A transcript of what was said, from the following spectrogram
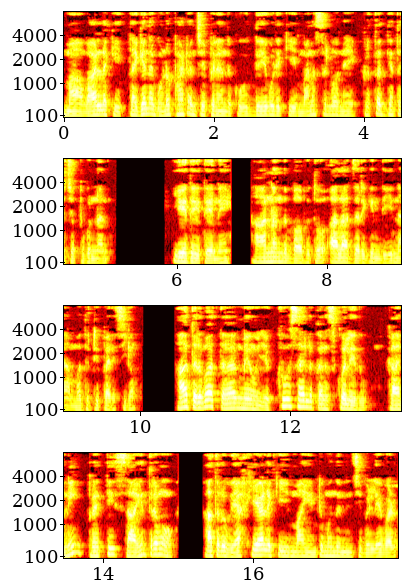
మా వాళ్ళకి తగిన గుణపాఠం చెప్పినందుకు దేవుడికి మనసులోనే కృతజ్ఞత చెప్పుకున్నాను. ఏదైతేనే ఆనంద్ బాబుతో అలా జరిగింది నా మొదటి పరిచయం. ఆ తర్వాత మేము ఎక్కువసార్లు కలుసుకోలేదు. కానీ ప్రతి సాయంత్రము అతడు వ్యాహ్యాలకి మా ఇంటి ముందు నుంచి వెళ్ళేవాడు.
